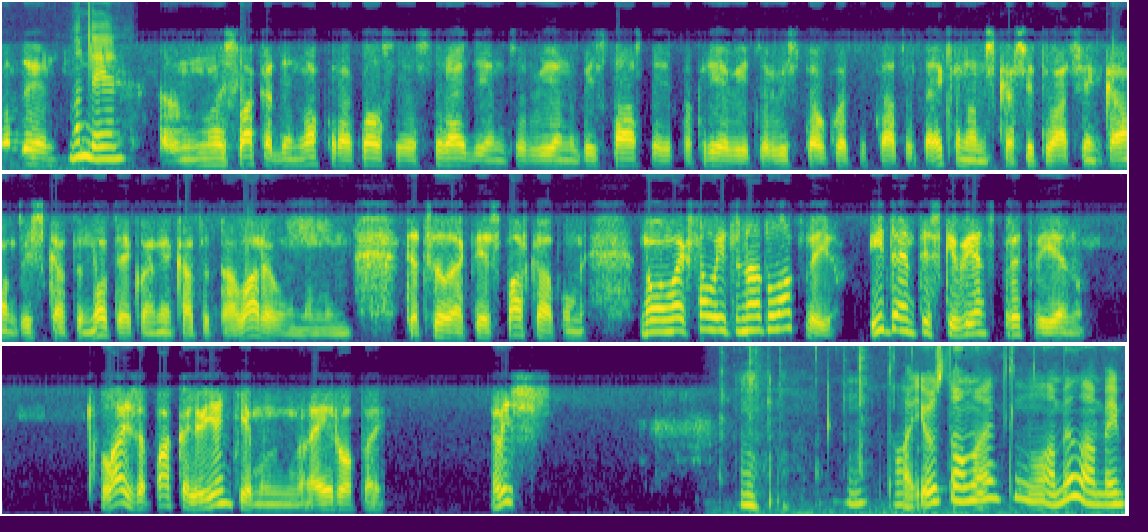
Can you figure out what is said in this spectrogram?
Labdien! Labdien! Um, es vakardien vakarā klausījos raidījumu, tur viena bija stāstīja par Krieviju, tur viss kaut ko, kā tur tā ekonomiskā situācija, kā un viss, kā tur notiek, vai kā tur tā vara un, un, un tie cilvēktiesas pārkāpumi. Nu, un vajag salīdzināt Latviju. Identiski viens pret vienu laiza pakaļ Jeņķiem un Eiropai. Viss. Mm -hmm. Tā jūs domājat? Labi, labi.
